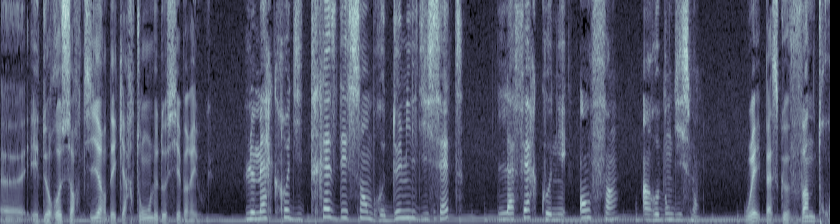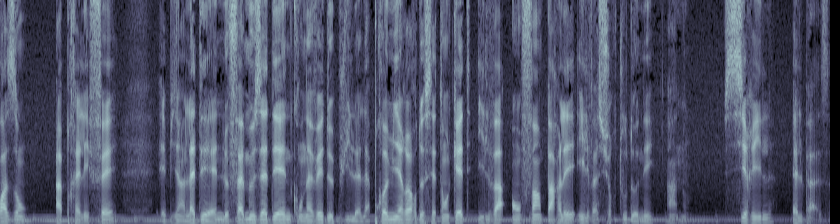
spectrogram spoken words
euh, et de ressortir des cartons le dossier Bréhouk. Le mercredi 13 décembre 2017, l'affaire connaît enfin un rebondissement. Oui, parce que 23 ans après les faits, eh bien l'ADN, le fameux ADN qu'on avait depuis la première heure de cette enquête, il va enfin parler et il va surtout donner un nom. Cyril Elbaz.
